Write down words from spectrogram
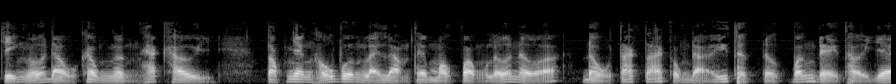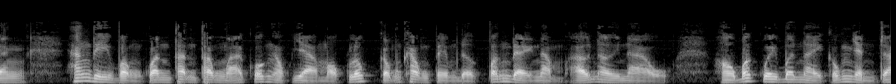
chỉ ngửa đầu không ngừng hát hơi. Tộc nhân hữu vương lại làm thêm một vòng lửa nữa, đầu tác tá cũng đã ý thức được vấn đề thời gian. Hắn đi vòng quanh thanh thông mã của Ngọc già một lúc cũng không tìm được vấn đề nằm ở nơi nào. Hồ Bất Quy bên này cũng nhìn ra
